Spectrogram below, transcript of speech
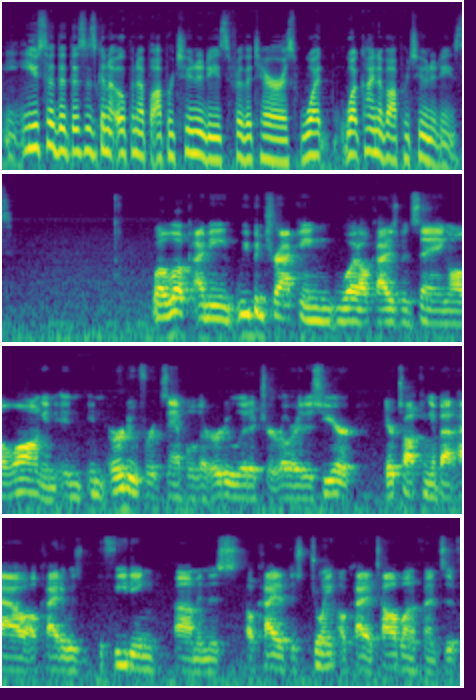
You said that this is going to open up opportunities for the terrorists. What what kind of opportunities? Well, look, I mean, we've been tracking what Al Qaeda's been saying all along. In, in, in Urdu, for example, the Urdu literature earlier this year, they're talking about how Al Qaeda was defeating um, in this Al Qaeda, this joint Al Qaeda Taliban offensive,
